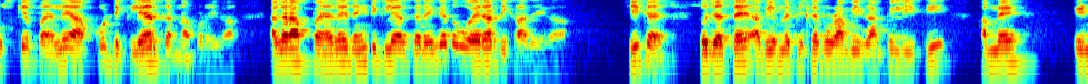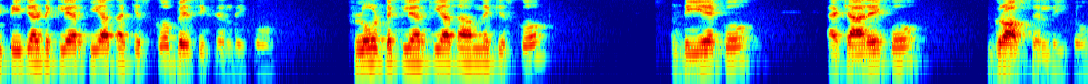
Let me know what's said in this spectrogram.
उसके पहले आपको डिक्लेयर करना पड़ेगा। अगर आप पहले नहीं डिक्लेयर करेंगे तो वो एरर दिखा देगा। ठीक है? तो जैसे अभी हमने पिछले प्रोग्राम की एग्ज़ाम्पल ली थी, हमने इंटीजर डिक्लेयर किया था किसको? बेसिक सैलरी को। फ्लोट डिक्लेयर किया था हमने किसको? डीए को एचआरए को ग्रॉस सैलरी को।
